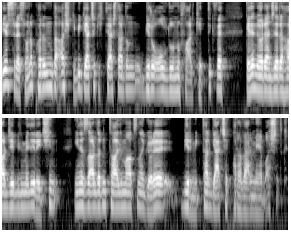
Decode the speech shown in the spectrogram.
bir süre sonra paranın da aşk gibi gerçek ihtiyaçlardan biri olduğunu fark ettik ve gelen öğrencilere harcayabilmeleri için yine zarların talimatına göre bir miktar gerçek para vermeye başladık.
